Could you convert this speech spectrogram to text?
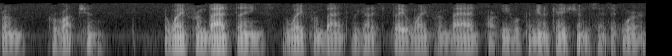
from corruption, away from bad things, away from bad. We got to stay away from bad or evil communications, as it were.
